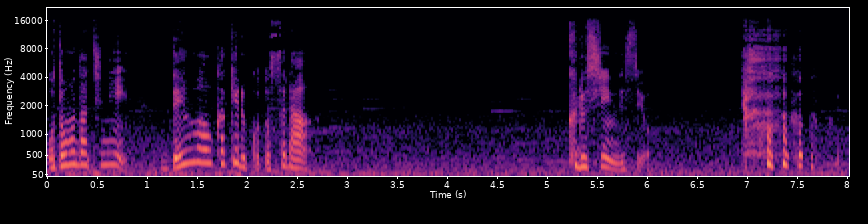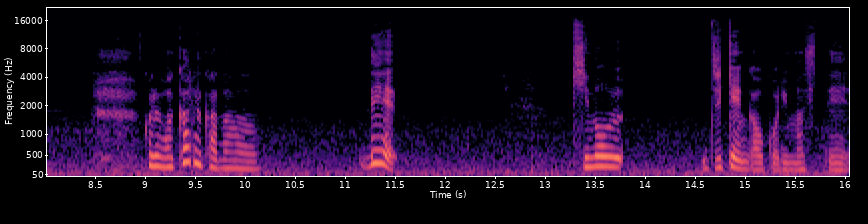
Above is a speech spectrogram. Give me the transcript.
お友達に電話をかけることすら苦しいんですよ。これわかるかな？で昨日事件が起こりまして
